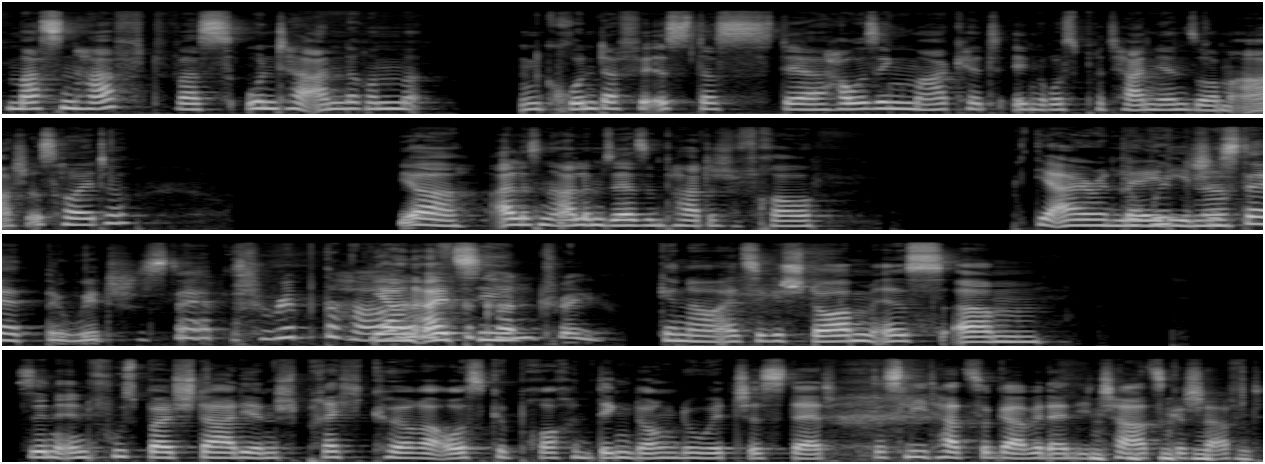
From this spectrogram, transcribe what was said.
massenhaft, was unter anderem ein Grund dafür ist, dass der Housing Market in Großbritannien so am Arsch ist heute. Ja, alles in allem sehr sympathische Frau. Die Iron The Lady, witch ne? is dead, the witch is dead. Trip the heart Ja, und of als the sie- country. Genau, als sie gestorben ist, ähm, sind in Fußballstadien Sprechchöre ausgebrochen. Ding Dong, the Witch is dead. Das Lied hat sogar wieder in die Charts geschafft.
